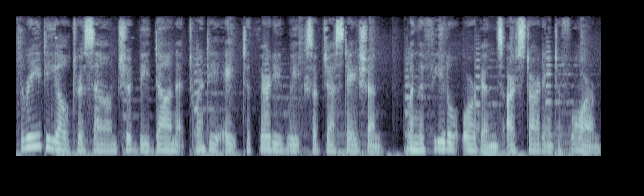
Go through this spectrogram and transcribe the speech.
3D ultrasound should be done at 28 to 30 weeks of gestation, when the fetal organs are starting to form.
